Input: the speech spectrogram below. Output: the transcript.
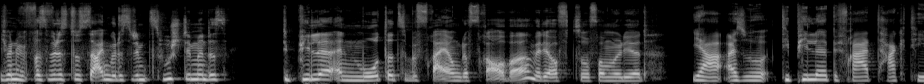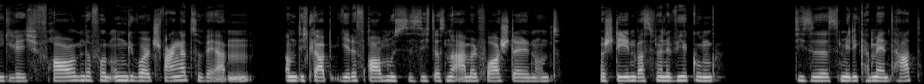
Ich meine, was würdest du sagen? Würdest du dem zustimmen, dass die Pille ein Motor zur Befreiung der Frau war? Wird ja oft so formuliert. Ja, also die Pille befreit tagtäglich Frauen davon, ungewollt schwanger zu werden. Und ich glaube, jede Frau musste sich das nur einmal vorstellen und verstehen, was für eine Wirkung dieses Medikament hat.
